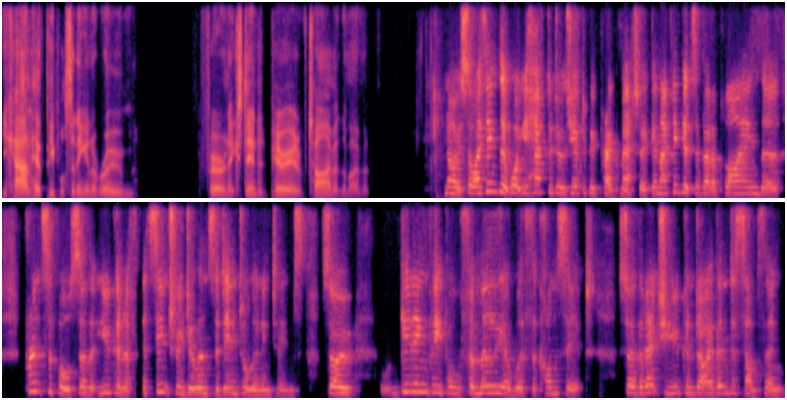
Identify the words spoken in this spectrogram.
you can't have people sitting in a room for an extended period of time at the moment. No, so I think that what you have to do is you have to be pragmatic. And I think it's about applying the principles so that you can essentially do incidental learning teams. So getting people familiar with the concept so that actually you can dive into something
